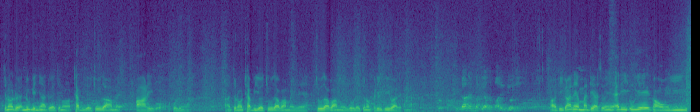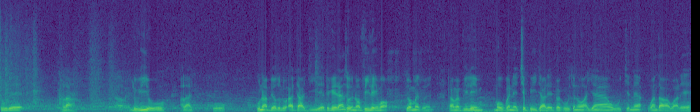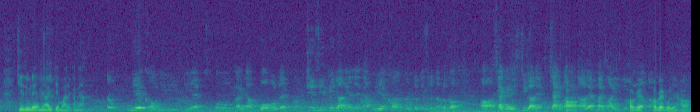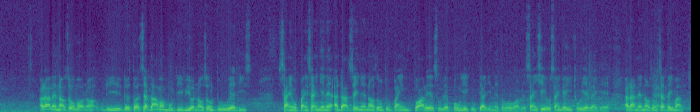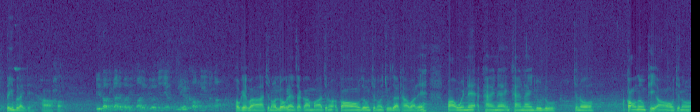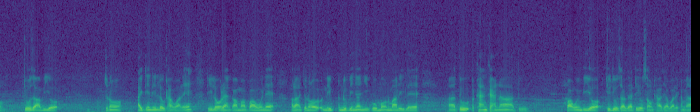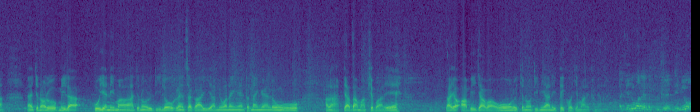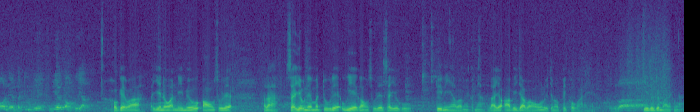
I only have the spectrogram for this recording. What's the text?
ကျွန်တော်တို့အမှုပညာတွေကျွန်တော်ထပ်ပြီးတော့စူးစမ်းရမယ်အားတွေပေါ့ကိုလင်းရအာကျွန်တော်ထပ်ပြီးတော့စူးစမ်းပါမယ်လေစူးစမ်းပါမယ်လို့လည်းကျွန်တော်ခရီးပေးပါတယ်ခင်ဗျာဒီကားနဲ့မှတ်ရဆိုဘာလေးပြောချင်လဲအော်ဒီကားနဲ့အမှတ်တရဆိုရင်အဲ့ဒီဦးရဲကောင်ကြီးဆိုတဲ့ဟလာ လူကြီးကိုဟလာဟိုခုနပြောသလိုအတ္တကြီးရဲ့တကယ်တမ်းဆိုရင်တော့ဗီလိန်ပေါ့ပြောမယ်ဆိုရင်ဒါပေမဲ့ဗီလိန်မဟုတ်ဘဲနဲ့ချစ်ပေးကြတဲ့အတွက်ကိုကျွန်တော်အရန်ဟိုကျင်းနဲ့ဝမ်းသာရပါတယ်ကျေးဇူးလည်းအများကြီးတင်ပါတယ်ခင်ဗျာဦးရဲခေါင်ကြီးဒီရဲ့ဟိုကိုက်တာပေါ်ဖို့အတွက်ဖြည့်ဆည်းပေးကြတယ်လေဒါဦးရဲခေါင်ကိုပြောပြစစ်တာဘယ်တော့အာစိုက်ကယ်စီးလာတဲ့ကြိုင်လာဒါလည်းအမိုက်စားကြီးဟုတ်ကဲ့ဟုတ်ကဲ့ကိုလင်းဟုတ် အဲ့ဒါလည်းနောက်ဆုံးပေါ့နော်ဒီသူကဇက်သားမှမူတည်ပြီးတော့နောက်ဆုံးသူရဲ့ဒီဆိုင်ကိုပိုင်ဆိုင်ခြင်းနဲ့အတ္တစိတ်နဲ့နောက်ဆုံးသူပိုင်သွားတယ်ဆိုတဲ့ပုံရိပ်ကိုပြကျင်တဲ့သဘောပါပဲဆိုင်ရှိကိုဆိုင်ကကြီးထိုးရိုက်လိုက်တယ်အဲ့ဒါနဲ့နောက်ဆုံးဇက်သိမ်းမှသိမ်းပလိုက်တယ်ဟာဟုတ်ဒီတော့ဒီကားနဲ့ပတ်သက်ဘာလေးပြောချင်လဲဦးရဲခေါင်ကြီးကဟုတ်ကဲ့ပါကျွန်တော်လောကရန်ဇကာမှာကျွန်တော်အကောင်းဆုံးကျွန်တော်စူးစမ်းထားပါတယ်ပါဝင်တဲ့အခန်းတိုင်းအခန်းတိုင်းလိုလိုကျွန်တော်အကောင်းဆုံးဖြစ်အောင်ကျွန်တော်စူးစမ်းပြီးတော့ကျွန်တော် item တွေလုပ်ထားပါတယ်ဒီလောကရန်ကာမှာပါဝင်တဲ့ဟာလာကျွန်တော်အနုအနုပညာကြီးကိုမောင်နှမတွေလည်းအာသူအခန်းကဏ္ဍကသူပါဝင်ပြီးတော့ကြိုးကြိုးစားစားတရုပ်ဆောင်ထားကြပါတယ်ခင်ဗျာအဲကျွန်တော်တို့မေလ9ရက်နေ့မှာကျွန်တော်တို့ဒီလောကရန်ဇကာကြီးကမြန်မာနိုင်ငံတစ်နိုင်ငံလုံးကိုဟာလာပြသမှာဖြစ်ပါတယ်။ဒါရောက်အားပေးကြပါဦးလို့ကျွန်တော်ဒီနေ့ကနေဖိတ်ခေါ်ချင်ပါတယ်ခင်ဗျာအရင်ကလည်းမတူတဲ့နေမျိုးအောင်နဲ့မတူတဲ့ဦးရဲခေါင်တွေ့ရပါ။ဟုတ်ကဲ့ပါအရင်တော့ကနေမျိုးအောင်ဆိုတဲ့ ဟလာဇက်ရုပ်နဲ့မတူတဲ့ဥရဲကောင်ဆိုတဲ့ဇက်ရုပ်ကိုတွေ့မြင်ရပါမယ်ခင်ဗျာလာရောက်အားပေးကြပါအောင်လို့ကျွန်တော်ဖိတ်ခေါ်ပါတယ်ဒီပါကျေးဇူးတင်ပါတယ်ခင်ဗျာ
